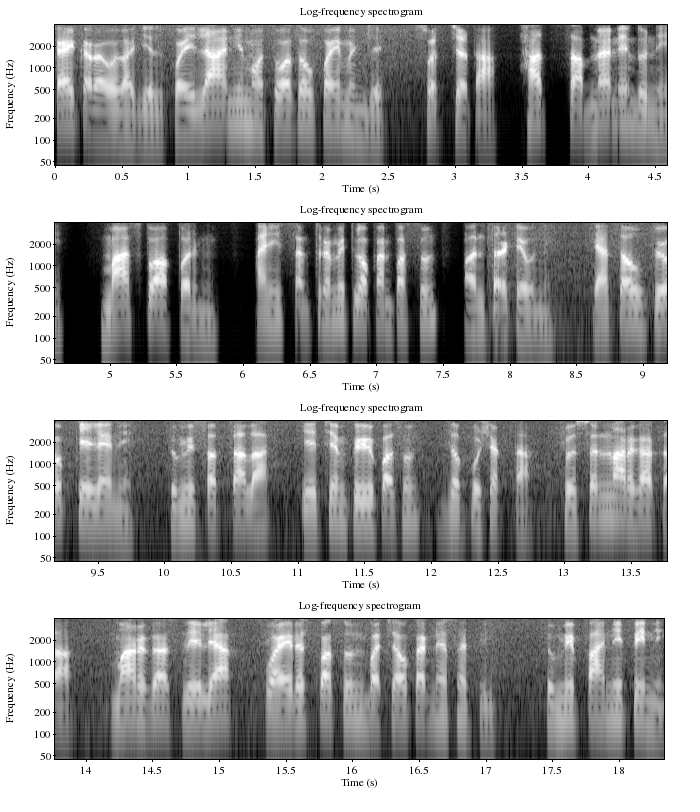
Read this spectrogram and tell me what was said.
काय करावं लागेल? पहिला आणि महत्त्वाचा उपाय म्हणजे स्वच्छता. हात साबणाने धुणे मास्क वापरणे आणि संक्रमित लोकांपासून अंतर ठेवणे. याचा उपयोग केल्याने तुम्ही स्वतःला एच एम पी व्हीपासून जपू शकता. श्वसन मार्गाचा मार्ग असलेल्या व्हायरसपासून बचाव करण्यासाठी तुम्ही पाणी पिणे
